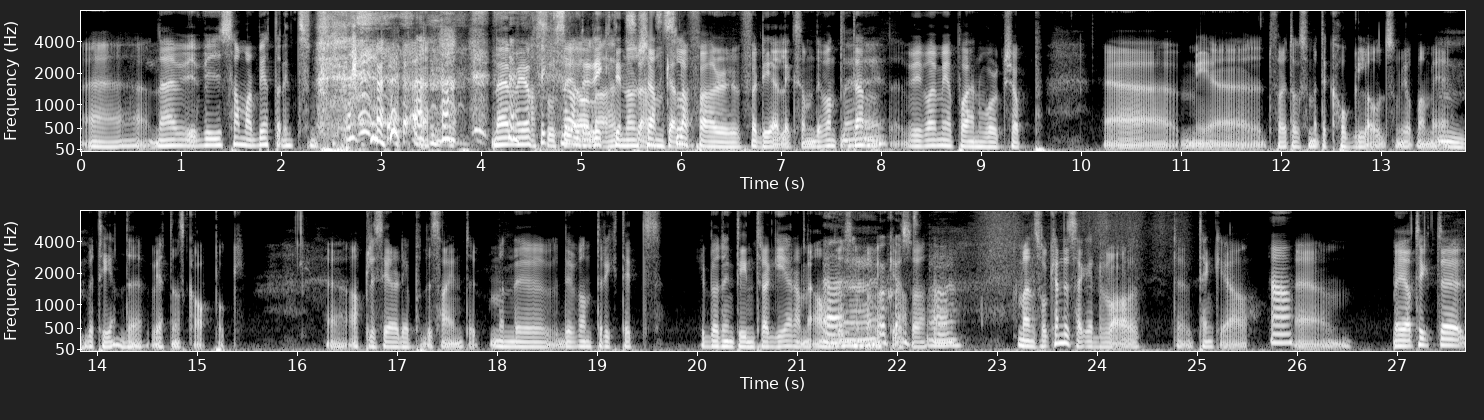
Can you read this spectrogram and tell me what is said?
Eh, nej, vi, vi samarbetade inte så mycket. nej, men jag fick Asociala aldrig riktigt någon svenskarna. känsla för, för det. Liksom. Det var inte Nej. den. Vi var ju med på en workshop eh, med ett företag som heter Cogload som jobbar med Mm. beteendevetenskap och eh, applicerar det på design. Typ. Men det, det var inte riktigt... Vi behövde inte interagera med andra Nej, så mycket. skönt. Så. Ja. Men så kan det säkert vara, det, tänker jag. Ja. Ehm, Men jag tyckte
